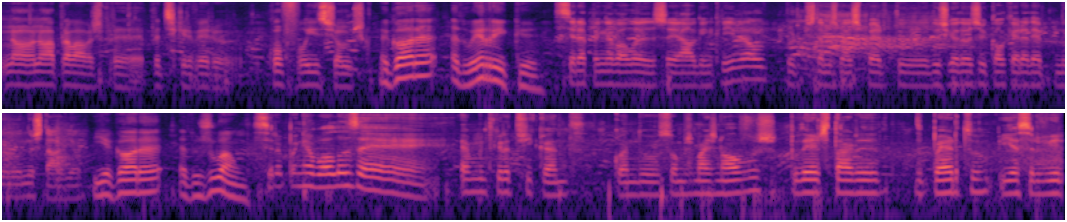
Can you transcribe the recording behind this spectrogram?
não, não há palavras para, para descrever o quão felizes somos. Agora a do Henrique. Ser apanha-bolas é algo incrível porque estamos mais perto dos jogadores do que qualquer adepto no, no estádio. E agora a do João. Ser apanha-bolas é, é muito gratificante. Quando somos mais novos, poder estar de perto e a servir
